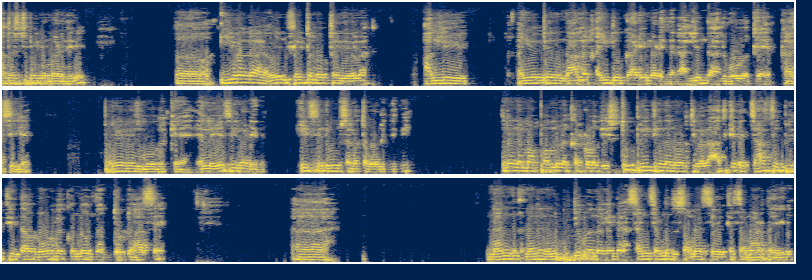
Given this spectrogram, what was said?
ಆದಷ್ಟು ಬೇಗ ಮಾಡಿದೀನಿ. ಇವಾಗ ಏನ್ ಫ್ಲೈಟ್ ಅಲ್ಲಿ ಹೋಗ್ತಾ ಇದೀವಲ್ಲ, ಅಲ್ಲಿ ಅಯೋಧ್ಯೆ ನಾಲ್ಕು ಐದು ಗಾಡಿ ಮಾಡಿದ್ದಾರೆ. ಅಲ್ಲಿಂದ ಅಲ್ಲಿ ಹೋಗಕ್ಕೆ ಕಾಶಿಗೆ ಪ್ರೇವೇಜ್ ಹೋಗಕ್ಕೆ ಎಲ್ಲ ಎ ಸಿ ಗಾಡಿ ಇದೆ. ಎ ಸಿ ರೂಮ್ಸ್ ಎಲ್ಲ ತಗೊಂಡಿದೀವಿ. ಅಂದ್ರೆ ನಮ್ಮ ಅಪ್ಪ ಅಮ್ಮನ ಕರ್ಕೊಳ್ಳೋದು ಎಷ್ಟು ಪ್ರೀತಿಯಿಂದ ನೋಡ್ತೀವಲ್ಲ ಅದಕ್ಕೆ ಜಾಸ್ತಿ ಪ್ರೀತಿಯಿಂದ ಅವ್ರು ನೋಡ್ಬೇಕು ಅನ್ನೋ ನನ್ನ ದೊಡ್ಡ ಆಸೆ. ಆ ನನ್ ನನ್ನ ನನ್ನ ಬುದ್ಧಿ ಬಂದಾಗಿಂದ ಸಣ್ಣ ಸಣ್ಣದು ಸಮಸ್ಯೆ ಕೆಲಸ ಮಾಡ್ತಾ ಇದ್ದೀನಿ.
